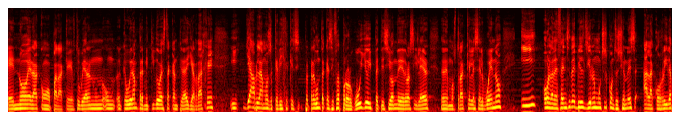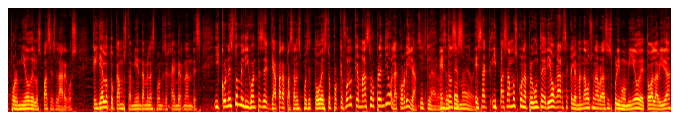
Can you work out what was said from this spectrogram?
eh, no era como para que tuvieran un, un- que hubieran permitido esta cantidad de yardaje. Y ya hablamos de que dije que si- pregunta que si fue por orgullo y petición de Edwards Hilaire de demostrar que él es el bueno. Y o la defensa de Bills dieron muchas concesiones a la corrida por miedo de los pases largos. Que ya lo tocamos también, también las preguntas de Jaime Hernández. Y con esto me ligo antes de, ya para pasar después de todo esto, porque fue lo que más sorprendió, la corrida. Sí, claro, es el Entonces, tema de hoy. exacto. Y pasamos con la pregunta de Diego Garza, que le mandamos un abrazo, es primo mío de toda la vida.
